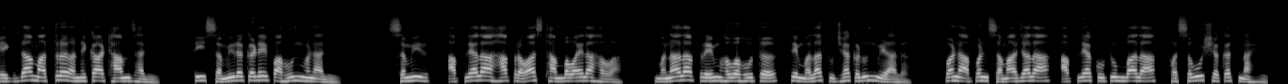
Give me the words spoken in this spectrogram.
एकदा मात्र अनेका ठाम झाली. ती समीरकडे पाहून म्हणाली समीर आपल्याला हा प्रवास थांबवायला हवा. मनाला प्रेम हवं होतं ते मला तुझ्याकडून मिळालं. पण आपण समाजाला आपल्या कुटुंबाला फसवू शकत नाही.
